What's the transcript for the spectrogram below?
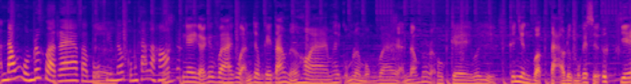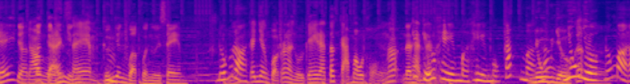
Ảnh đóng cũng rất là ra và bộ Ừ. phim đó cũng khá là hot. đó. ngay cả cái vai của ảnh trong cây táo nở hoa em thấy cũng là một vai ảnh đóng rất là ok bởi vì cái nhân vật tạo được một cái sự ức chế cho, cho tất cả người những xem những nhân vật và người xem Đúng rồi. cái nhân vật đó là người gây ra tất cả mâu thuẫn đó nên Cái thành kiểu hiền mà hiền một cách mà Nhu nhược nhu nhược Ừ. đúng rồi.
